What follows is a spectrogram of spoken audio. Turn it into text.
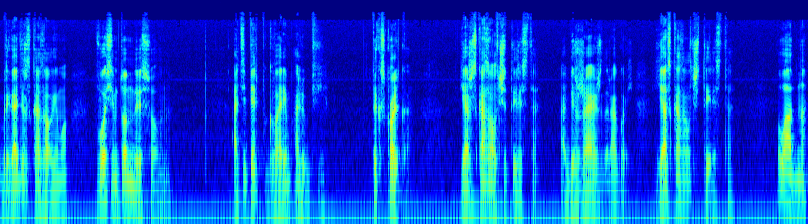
Бригадир сказал ему «Восемь тонн нарисовано». А теперь поговорим о любви. Так сколько? Я же сказал 400. Обижаешь, дорогой. Я сказал 400. Ладно,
